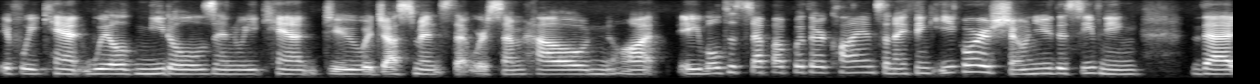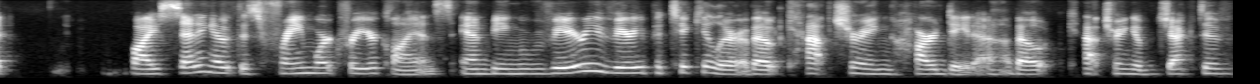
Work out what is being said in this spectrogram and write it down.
if we can't wield needles and we can't do adjustments that we're somehow not able to step up with our clients. And I think Igor has shown you this evening that by setting out this framework for your clients and being very, very particular about capturing hard data, about capturing objective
